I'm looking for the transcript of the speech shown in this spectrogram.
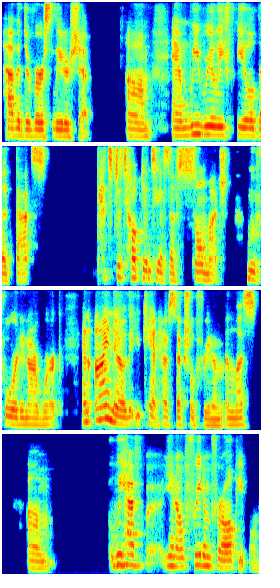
have a diverse leadership. Um, and we really feel that that's that's just helped NCSF so much move forward in our work. And I know that you can't have sexual freedom unless um, we have, uh, you know, freedom for all people.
